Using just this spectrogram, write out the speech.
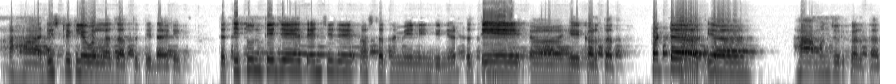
हा डिस्ट्रिक्ट लेवलला जातं ते डायरेक्ट तर तिथून ते जे त्यांचे जे असतात ना मेन इंजिनियर तर ते हे करतात. बट हा मंजूर करतात.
